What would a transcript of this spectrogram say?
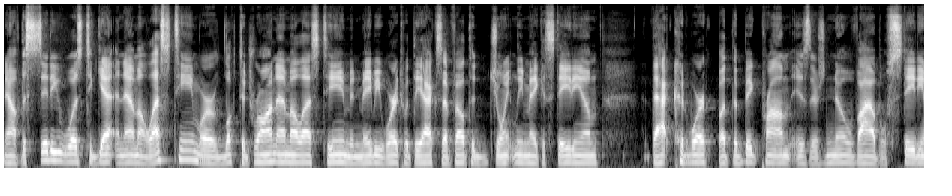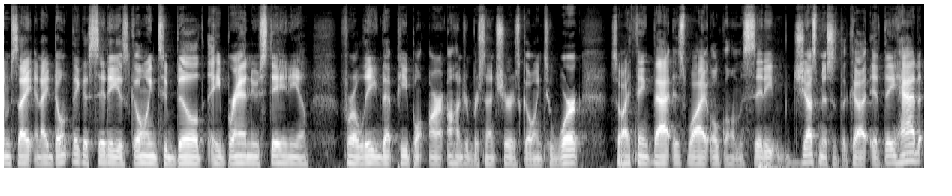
Now, if the city was to get an MLS team or look to draw an MLS team and maybe work with the XFL to jointly make a stadium, that could work. But the big problem is there's no viable stadium site, and I don't think a city is going to build a brand new stadium for a league that people aren't 100% sure is going to work. So I think that is why Oklahoma City just misses the cut. If they had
